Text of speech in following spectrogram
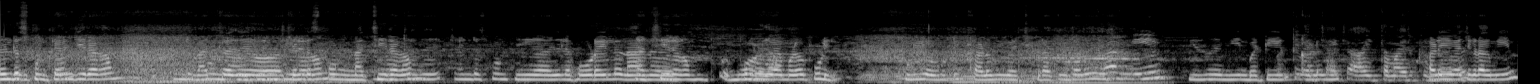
ரெண்டு ஸ்பூன் பெருஞ்சீரகம் மற்றது ரெண்டு ஸ்பூன் நச்சீரகம். ரெண்டு ஸ்பூன் இதில் போடையில் நான் நச்சீரகம் மூணு கிராம் அளவு புளி. புளியை உருட்டி கழுவி வச்சு கிடக்குன்றது மீன். இது மீன் பட்டி கழுவி. ஆயத்தமாக இருக்கு. கழுவி வச்சு கிடக்கு மீன்.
